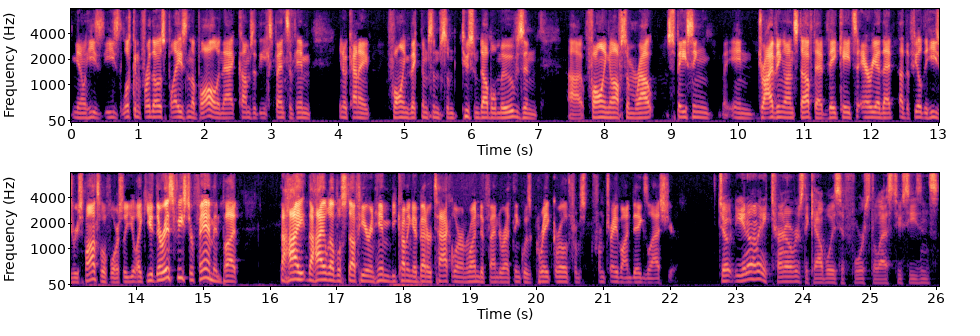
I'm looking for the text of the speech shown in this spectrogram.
you know he's he's looking for those plays in the ball, and that comes at the expense of him, you know, kind of falling victim some some to some double moves and uh, falling off some route spacing in driving on stuff that vacates the area that of the field that he's responsible for. So you like you there is feast or famine, but the high the high level stuff here and him becoming a better tackler and run defender, I think was great growth from from Trevon Diggs last year. Joe, do you know how many turnovers the Cowboys have forced the last two seasons?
